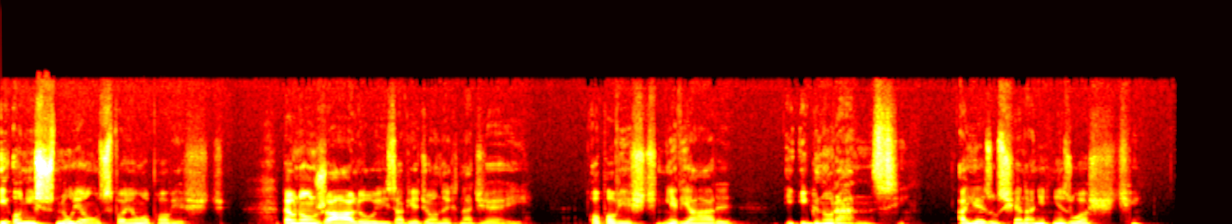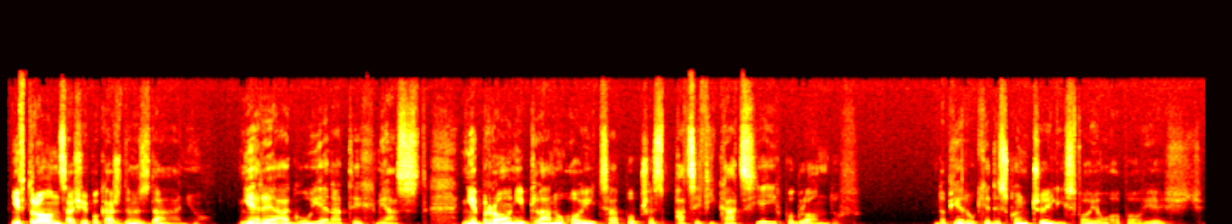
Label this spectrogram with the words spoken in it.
I oni snują swoją opowieść, pełną żalu i zawiedzionych nadziei. Opowieść niewiary i ignorancji. A Jezus się na nich nie złości. Nie wtrąca się po każdym zdaniu. Nie reaguje natychmiast. Nie broni planu ojca poprzez pacyfikację ich poglądów. Dopiero kiedy skończyli swoją opowieść,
